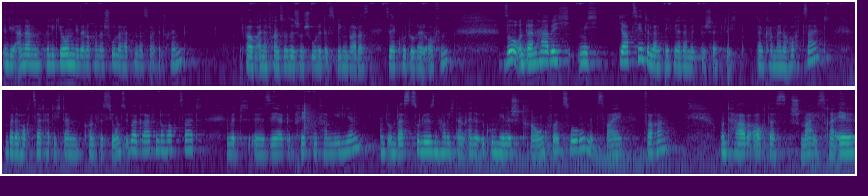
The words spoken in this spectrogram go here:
in die anderen Religionen, die wir noch an der Schule hatten, das war getrennt. Ich war auf einer französischen Schule, deswegen war das sehr kulturell offen. So, und dann habe ich mich jahrzehntelang nicht mehr damit beschäftigt. Dann kam meine Hochzeit bei der Hochzeit hatte ich dann konfessionsübergreifende Hochzeit mit äh, sehr geprägten Familien. Und um das zu lösen, habe ich dann eine ökumenische Trauung vollzogen mit zwei Pfarrern und habe auch das Schma Israel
